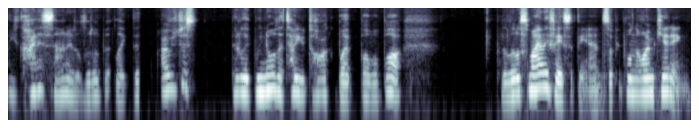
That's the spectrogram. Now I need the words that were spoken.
you kind of sounded a little bit like this. I was just, they're like, we know that's how you talk, but blah, blah, blah. Put a little smiley face at the end so people know I'm kidding.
